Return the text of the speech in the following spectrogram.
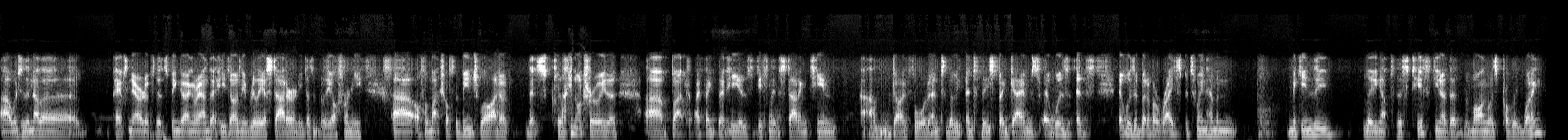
uh, which is another perhaps narrative that's been going around that he's only really a starter and he doesn't really offer any uh, offer much off the bench. Well, I don't. That's clearly not true either. Uh, but I think that he is definitely the starting ten um, going forward into the into these big games. It was it's it was a bit of a race between him and McKenzie leading up to this test. You know, the, the was probably winning.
